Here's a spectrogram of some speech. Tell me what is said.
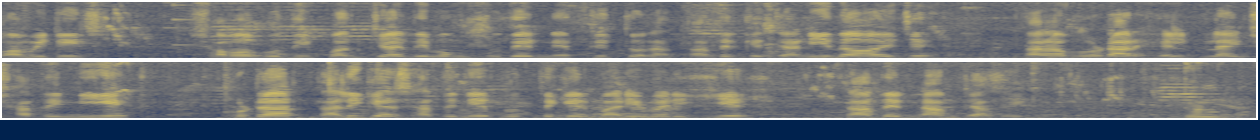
কমিটির সভাপতি পঞ্চায়েত এবং বুথের নেতৃত্বরা তাদেরকে জানিয়ে দেওয়া হয়েছে। তারা ভোটার হেল্পলাইন সাথে নিয়ে ভোটার তালিকার সাথে নিয়ে প্রত্যেকের বাড়ি বাড়ি গিয়ে তাদের নাম যাচাই করবে। ধন্যবাদ।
